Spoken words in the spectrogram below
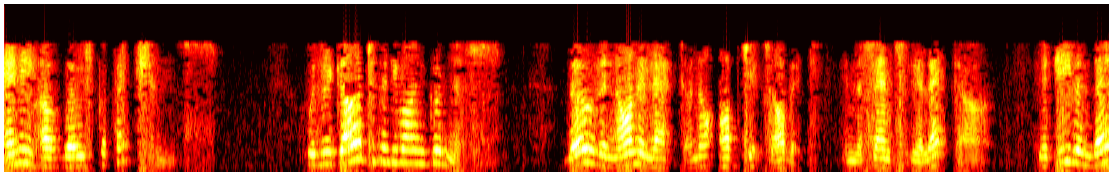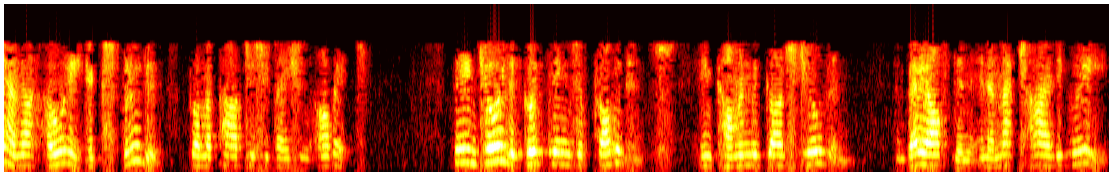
any of those perfections. With regard to the divine goodness, though the non-elect are not objects of it in the sense the elect are, yet even they are not wholly excluded from a participation of it. They enjoy the good things of providence in common with God's children, and very often in a much higher degree.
